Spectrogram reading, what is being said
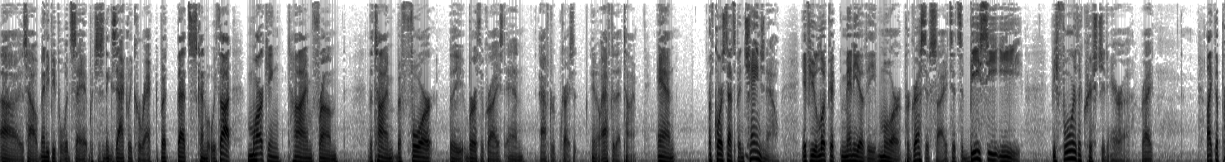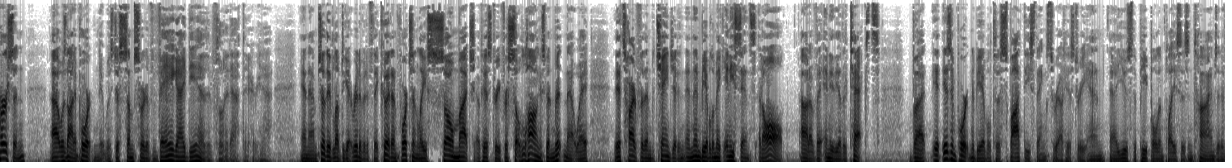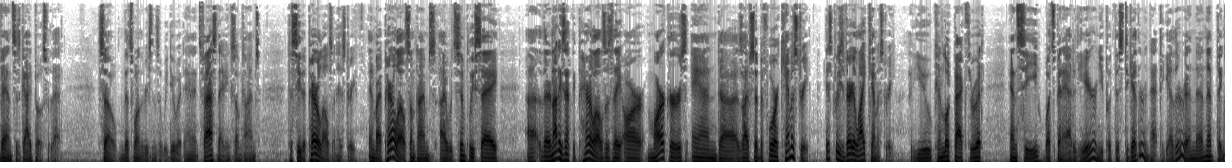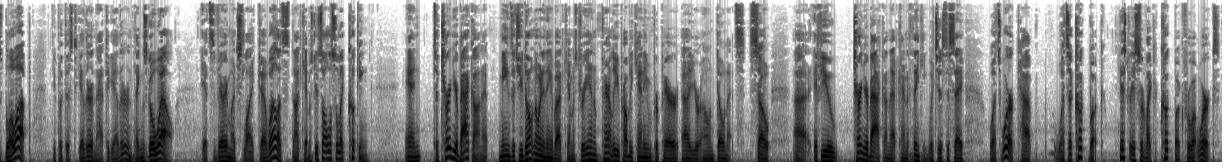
uh, is how many people would say it, which isn't exactly correct, but that's kind of what we thought, marking time from the time before the birth of Christ and after Christ, you know, after that time. And of course, that's been changed now. If you look at many of the more progressive sites, it's BCE, before the Christian era, right? Like the person uh, was not important. It was just some sort of vague idea that floated out there. Yeah. And I'm sure they'd love to get rid of it if they could. Unfortunately, so much of history for so long has been written that way. It's hard for them to change it and, and then be able to make any sense at all out of any of the other texts. But it is important to be able to spot these things throughout history and uh, use the people and places and times and events as guideposts for that. So that's one of the reasons that we do it. And it's fascinating sometimes to see the parallels in history. And by parallels, sometimes I would simply say uh, they're not exactly parallels as they are markers and, uh, as I've said before, chemistry. History is very like chemistry. You can look back through it and see what's been added here, and you put this together and that together, and then, then things blow up. You put this together and that together, and things go well. It's very much like, uh, well, it's not chemistry, it's also like cooking. And to turn your back on it means that you don't know anything about chemistry, and apparently you probably can't even prepare uh, your own donuts. So, uh, if you turn your back on that kind of thinking, which is to say, what's worked? How, what's a cookbook? History is sort of like a cookbook for what works.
